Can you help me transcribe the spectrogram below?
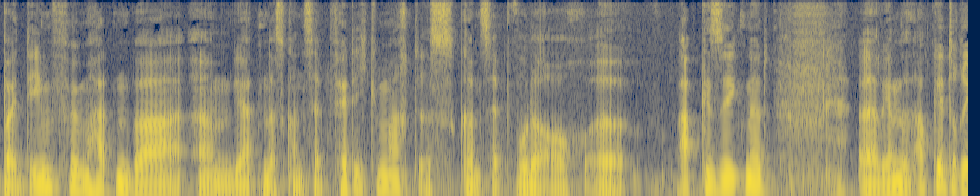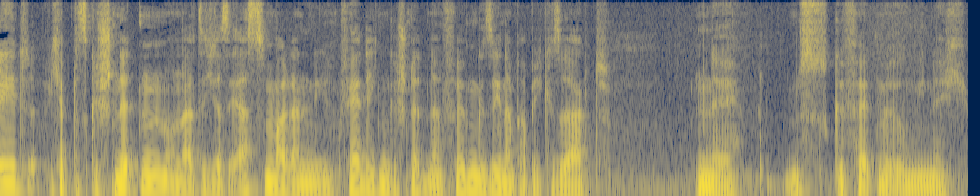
bei dem Film hatten, war, ähm, wir hatten das Konzept fertig gemacht. Das Konzept wurde auch äh, abgesegnet. Äh, wir haben das abgedreht, ich habe das geschnitten und als ich das erste Mal dann den fertigen geschnittenen Film gesehen habe, habe ich gesagt, nee, es gefällt mir irgendwie nicht.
